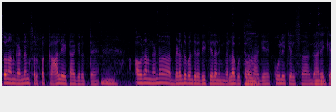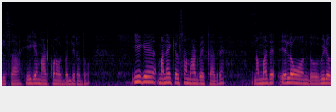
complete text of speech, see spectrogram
ಸೊ ನನ್ನ ಗಂಡಂಗೆ ಸ್ವಲ್ಪ ಕಾಲು ಏಟಾಗಿರುತ್ತೆ. ಅವ್ರು ನನ್ನ ಗಂಡ ಬೆಳೆದು ಬಂದಿರೋ ರೀತಿ ಎಲ್ಲ ನಿಮಗೆಲ್ಲ ಗೊತ್ತಿರೋ ಹಾಗೆ ಕೂಲಿ ಕೆಲಸ ಗಾರೆ ಕೆಲಸ ಹೀಗೆ ಮಾಡ್ಕೊಂಡು ಅವ್ರು ಬಂದಿರೋದು. ಹೀಗೆ ಮನೆ ಕೆಲಸ ಮಾಡಬೇಕಾದ್ರೆ ನಮ್ಮದೇ ಎಲ್ಲೋ ಒಂದು ವಿಡಿಯೋ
